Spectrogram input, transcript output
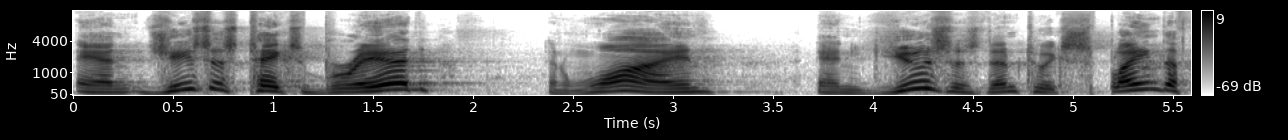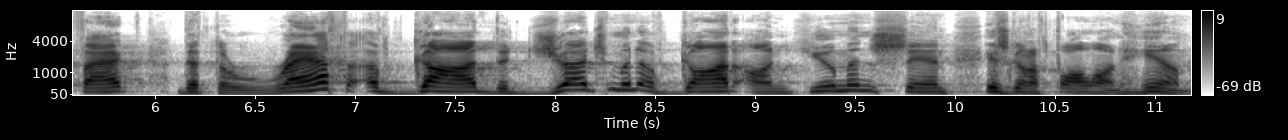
and Jesus takes bread and wine and uses them to explain the fact that the wrath of God, the judgment of God on human sin, is going to fall on him.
